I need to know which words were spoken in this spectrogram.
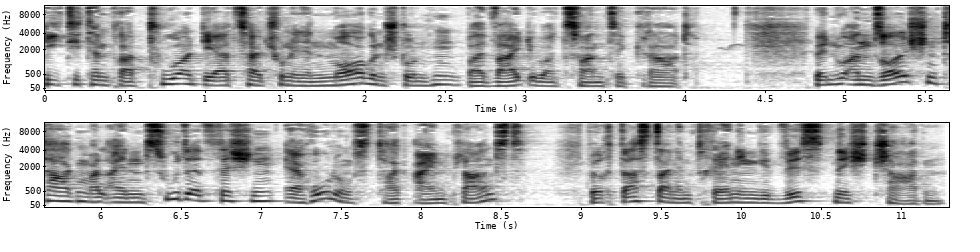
liegt die Temperatur derzeit schon in den Morgenstunden bei weit über 20 Grad. Wenn du an solchen Tagen mal einen zusätzlichen Erholungstag einplanst, wird das deinem Training gewiss nicht schaden.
